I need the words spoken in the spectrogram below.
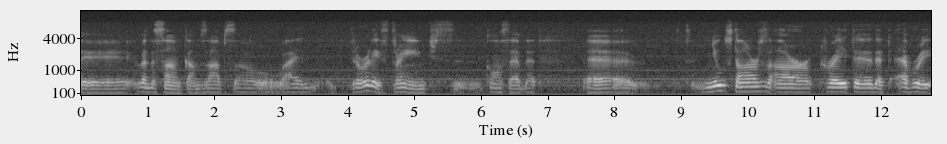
uh, when the sun comes up. So I it's a really strange concept that uh, new stars are created at every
